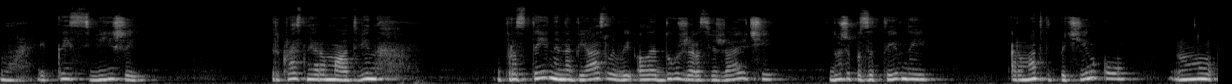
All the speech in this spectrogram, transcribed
О, який свіжий, прекрасний аромат. Він простий, ненав'язливий, але дуже освіжаючий, дуже позитивний. Аромат відпочинку. Ну,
